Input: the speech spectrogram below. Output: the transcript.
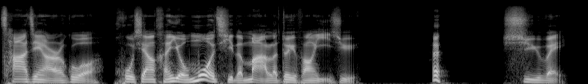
擦肩而过，互相很有默契的骂了对方一句：“哼，虚伪。”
